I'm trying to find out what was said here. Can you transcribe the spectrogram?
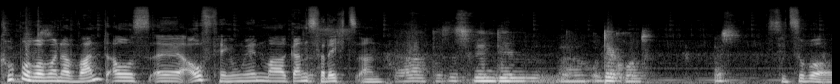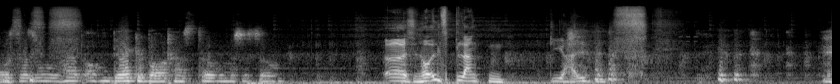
Guck mal bei meiner Wand aus äh, Aufhängungen mal ganz Das- rechts an. Ja, das ist wegen dem äh, Untergrund. Weißt Sieht super du, dass aus. du so halb auf den Berg gebaut hast, darum ist es so. Äh, es sind Holzplanken. Die halten. Mir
